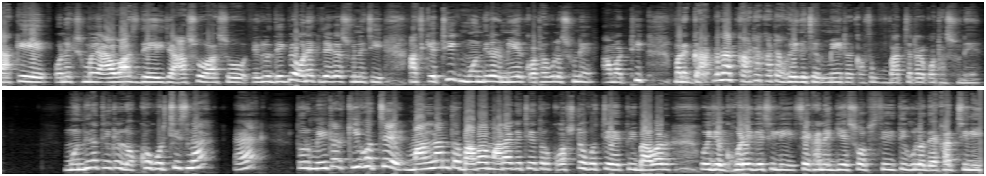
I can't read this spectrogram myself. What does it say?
ডাকে, অনেক সময় আওয়াজ দেয় যে আসো আসো, এগুলো দেখবে অনেক জায়গায় শুনেছি। আজকে ঠিক মন্দিরের মেয়ের কথাগুলো শুনে আমার ঠিক মানে গাটা না কাটা কাটা হয়ে গেছে মেয়েটার কথা, বাচ্চাটার কথা শুনে। মন্দিরা, তুই এগুলো লক্ষ্য করছিস না? হ্যাঁ? তোর মেয়েটার কি হচ্ছে? মানলাম তোর বাবা মারা গেছে, তোর কষ্ট হচ্ছে, তুই বাবার ওই যে ঘরে গেছিলি, সেখানে গিয়ে সব স্মৃতিগুলো দেখাচ্ছিলি,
